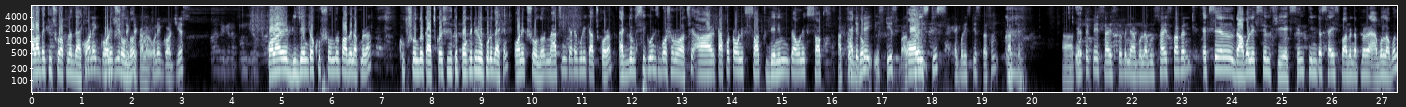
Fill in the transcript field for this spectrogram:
আলাদা কিছু আপনার দেখেন। অনেক গর্জিয়াস সুন্দর। কালার অনেক গর্জিয়াস কলারের ডিজাইনটা খুব সুন্দর পাবেন আপনারা। খুব সুন্দর কাজ করে সেই সাথে পকেটের উপরে দেখেন অনেক সুন্দর ম্যাচিং ক্যাটাগরি কাজ করা একদম সিকোয়েন্স বসানো আছে আর কাপড়টা অনেক সফট ডেনিমটা অনেক সফট আর প্রত্যেকটাই স্টিচ অল স্টিচ একবার স্টিচ পাচ্ছেন পাচ্ছেন। প্রত্যেকটাই সাইজ পাবেন অ্যাভেলেবল সাইজ পাবেন। XL double XL three XL তিনটা সাইজ পাবেন আপনারা অ্যাভেলেবল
